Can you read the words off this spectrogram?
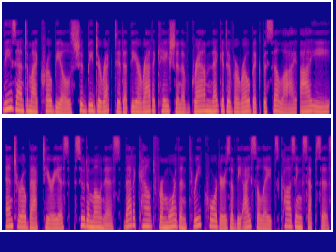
These antimicrobials should be directed at the eradication of gram-negative aerobic bacilli i.e., Enterobacterius, Pseudomonas that account for more than three-quarters of the isolates causing sepsis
